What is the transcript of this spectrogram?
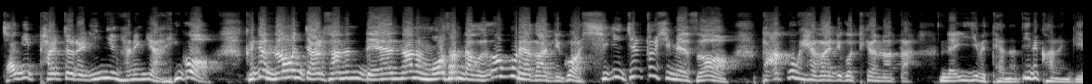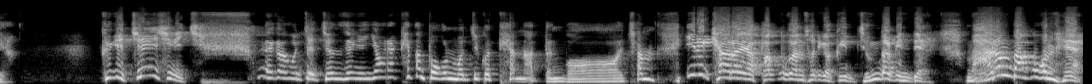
자기 팔자를 인정하는 게 아니고 그저 남은 잘 사는데 나는 못 산다고 억울해가지고 시기 질투심에서 박복해가지고 태어났다. 내이 집에 태어났다. 이렇게 하는 게야. 그게 진실이 참 내가 어째 전생에 요렇게도 복을 못 짓고 태어났던 거. 참 이렇게 알아야 박복한 소리가 그게 정답인데 말은 박복은 해.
